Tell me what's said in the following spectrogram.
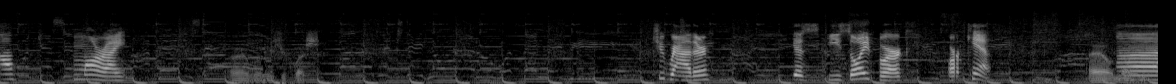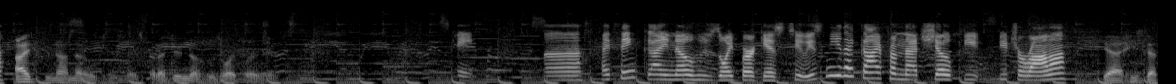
Oh, I'm all right. Alright, well, here's your question. Would you rather just be Zoidberg or Kif? I don't know. Uh, I do not know who Kif is, but I do know who Zoidberg is. hey. Uh, I think I know who Zoidberg is too. Isn't he that guy from that show Fu- Futurama? Yeah, he's that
